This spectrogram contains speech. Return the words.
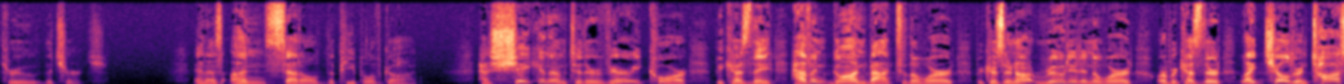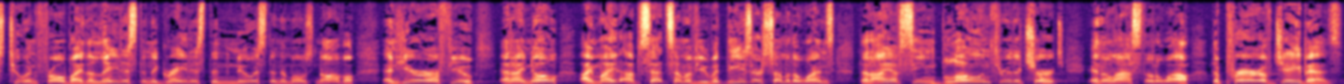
through the church and has unsettled the people of God has shaken them to their very core because they haven't gone back to the Word, because they're not rooted in the Word, or because they're like children, tossed to and fro by the latest and the greatest and the newest and the most novel. And here are a few. And I know I might upset some of you, but these are some of the ones that I have seen blown through the church in the last little while. The prayer of Jabez.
